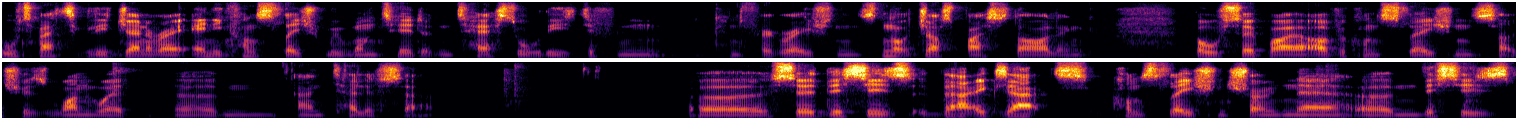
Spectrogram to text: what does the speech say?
automatically generate any constellation we wanted and test all these different configurations, not just by Starlink, but also by other constellations such as OneWeb um, and Telesat. Uh, so this is that exact constellation shown there. Um, this is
